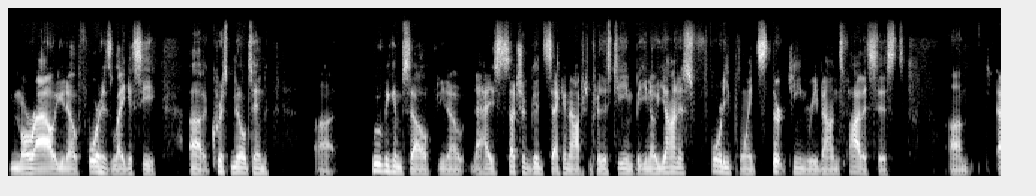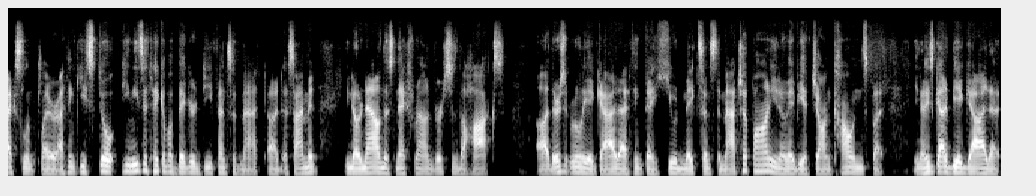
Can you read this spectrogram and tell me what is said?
morale, you know, for his legacy. Uh, Khris Middleton uh, proving himself, you know, that has such a good second option for this team. But you know, Giannis, forty points, thirteen rebounds, five assists. Um, excellent player. I think he still he needs to take up a bigger defensive mat uh, assignment you know, now in this next round versus the Hawks, uh, there isn't really a guy that I think that he would make sense to match up on. You know, maybe a John Collins, but you know, he's got to be a guy that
